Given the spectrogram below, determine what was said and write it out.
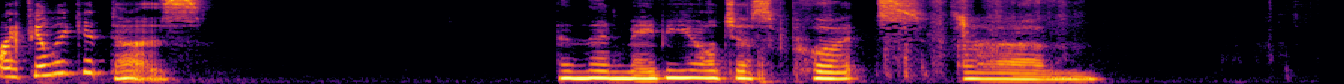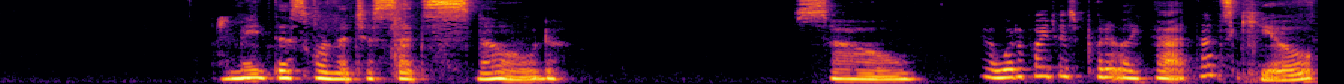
I feel like it does. And then maybe I'll just put, um, I made this one that just said snowed. So, yeah, what if I just put it like that? That's cute.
